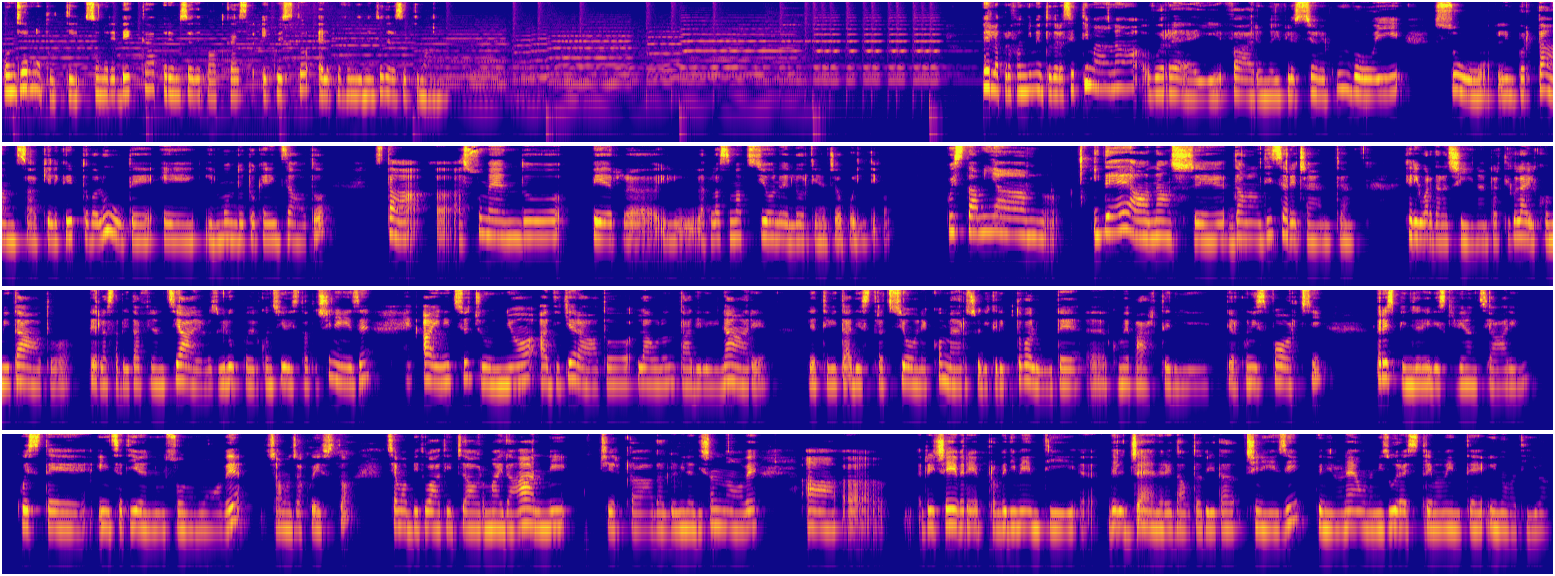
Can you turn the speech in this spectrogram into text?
Buongiorno a tutti, sono Rebecca per Emisode Podcast e questo è l'approfondimento della settimana. Per l'approfondimento della settimana vorrei fare una riflessione con voi sull'importanza che le criptovalute e il mondo tokenizzato sta uh, assumendo per eh, il, la plasmazione dell'ordine geopolitico. Questa mia mm, idea nasce da una notizia recente che riguarda la Cina, in particolare il Comitato per la stabilità finanziaria e lo sviluppo del Consiglio di Stato cinese a inizio giugno ha dichiarato la volontà di eliminare le attività di estrazione e commercio di criptovalute eh, come parte di, di alcuni sforzi per respingere i rischi finanziari. Queste iniziative non sono nuove, diciamo già questo, siamo abituati già ormai da anni, circa dal 2019, a uh, ricevere provvedimenti uh, del genere da autorità cinesi, quindi non è una misura estremamente innovativa,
